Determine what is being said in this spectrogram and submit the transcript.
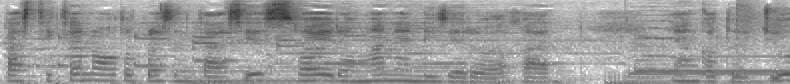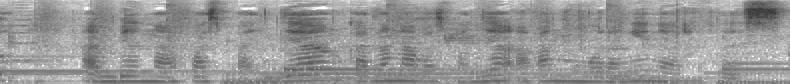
pastikan waktu presentasi sesuai dengan yang dijadwalkan. Yang ketujuh, ambil nafas panjang karena nafas panjang akan mengurangi nervous.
